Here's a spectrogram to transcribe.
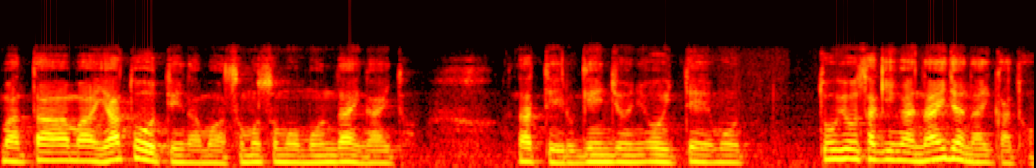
またまあ野党っていうのはまあそもそも問題外となっている現状においてもう投票先がないじゃないかと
